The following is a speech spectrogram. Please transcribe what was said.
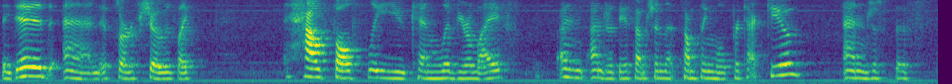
they did and it sort of shows like how falsely you can live your life and under the assumption that something will protect you and just this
